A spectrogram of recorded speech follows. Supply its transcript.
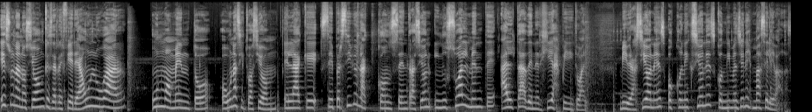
es una noción que se refiere a un lugar un momento o una situación en la que se percibe una concentración inusualmente alta de energía espiritual, vibraciones o conexiones con dimensiones más elevadas.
